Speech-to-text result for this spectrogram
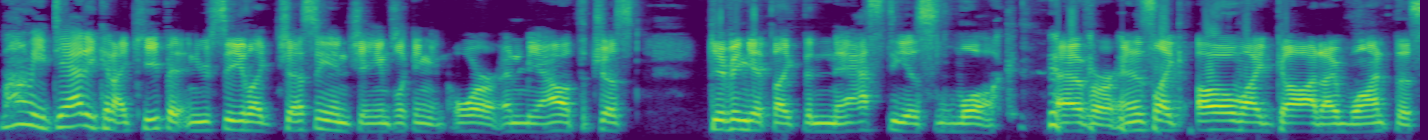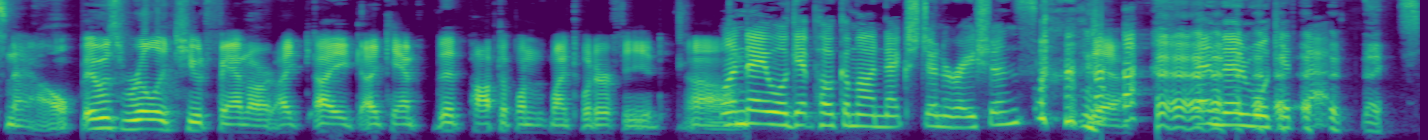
"Mommy, Daddy, can I keep it?" And you see like Jessie and James looking in horror, and Meowth just giving it like the nastiest look ever. and it's like, oh my god, I want this now. It was really cute fan art. I I, I can't. It popped up on my Twitter feed. Um, One day we'll get Pokemon Next Generations, yeah. and then we'll get that. nice.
